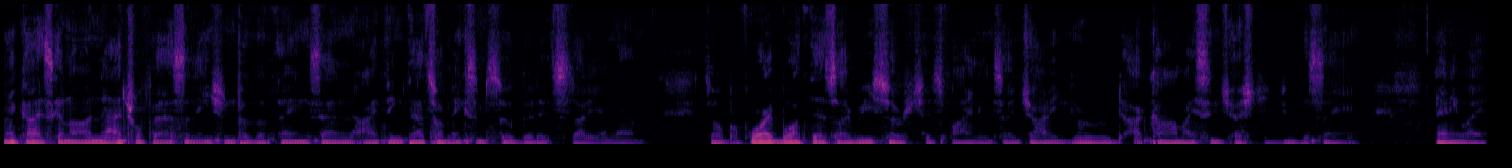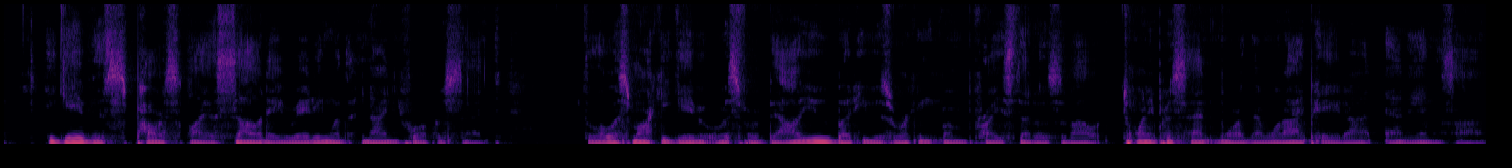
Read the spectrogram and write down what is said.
That guy's got a natural fascination for the things, and I think that's what makes him so good at studying them. So before I bought this, I researched his findings at jonnyguru.com. I suggest you do the same. Anyway, he gave this power supply a solid A rating with a 94%. The lowest mark he gave it was for value, but he was working from a price that was about 20% more than what I paid at, at Amazon.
